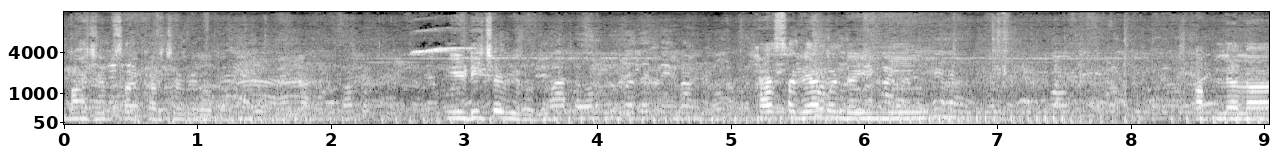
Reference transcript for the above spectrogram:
भाजप सरकारच्या विरोधात ईडीच्या विरोधात ह्या सगळ्या मंडळींनी आपल्याला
